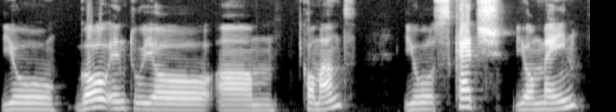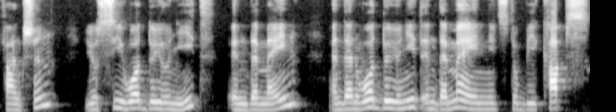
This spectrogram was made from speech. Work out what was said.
you go into your um, command, you sketch your main function, you see what do you need in the main, and then what do you need in the main needs to be caps,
